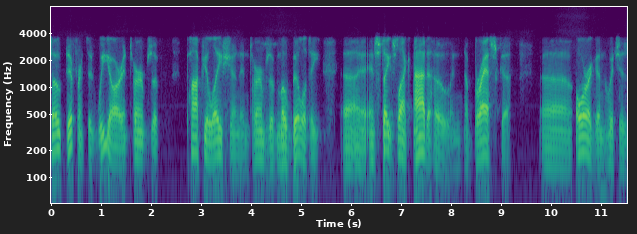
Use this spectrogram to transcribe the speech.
so different than we are in terms of population, in terms of mobility, uh, and states like Idaho and Nebraska, uh, Oregon, which has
